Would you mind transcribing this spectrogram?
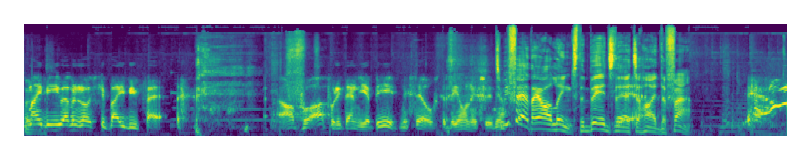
maybe you haven't lost your baby fat. I put, I put it down to your beard myself, to be honest with you. To be fair, they are linked. The beard's there to hide the fat.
